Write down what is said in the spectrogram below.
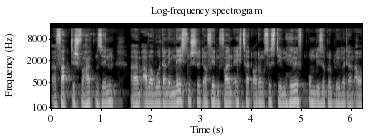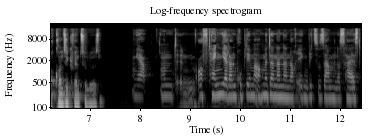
äh, faktisch vorhanden sind, ähm, aber wo dann im nächsten Schritt auf jeden Fall ein Echtzeitordnungssystem hilft, um diese Probleme dann auch konsequent zu lösen. Ja, und ähm, oft hängen ja dann Probleme auch miteinander noch irgendwie zusammen. Das heißt,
